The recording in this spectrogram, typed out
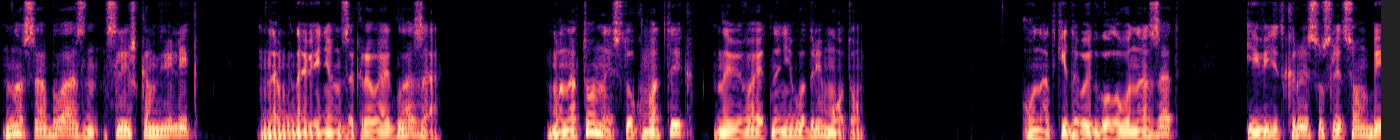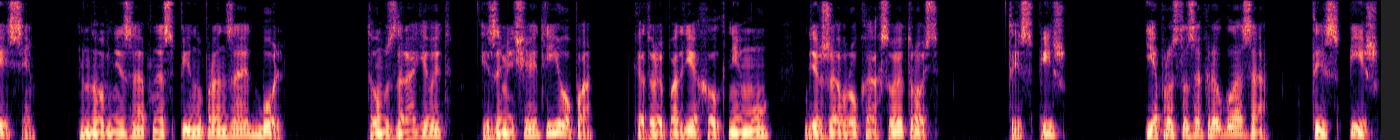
но соблазн слишком велик. На мгновение он закрывает глаза — Монотонный стук мотык навевает на него дремоту. Он откидывает голову назад и видит крысу с лицом Бесси, но внезапно спину пронзает боль. Том вздрагивает и замечает Йопа, который подъехал к нему, держа в руках свою трость. «Ты спишь?» «Я просто закрыл глаза. Ты спишь.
